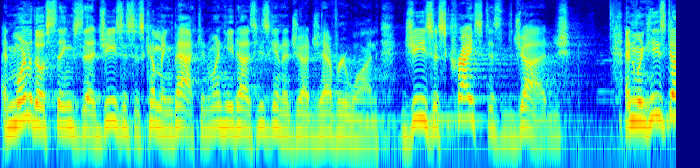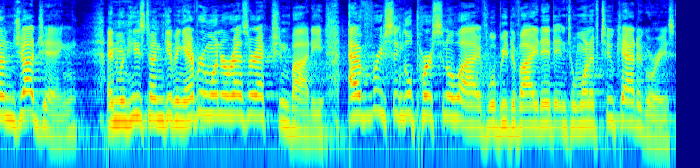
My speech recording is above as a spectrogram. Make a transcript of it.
And one of those things that Jesus is coming back, and when he does, he's going to judge everyone. Jesus Christ is the judge. And when he's done judging, and when he's done giving everyone a resurrection body, every single person alive will be divided into one of two categories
